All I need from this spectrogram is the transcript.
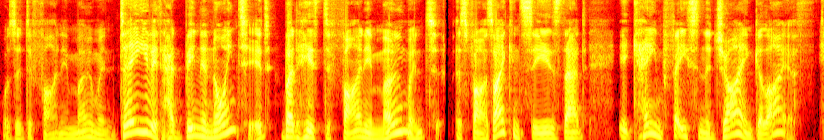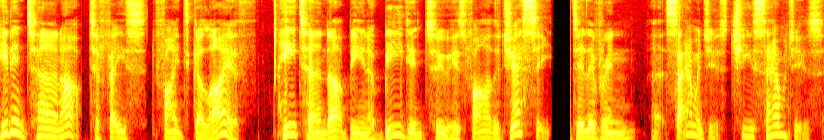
was a defining moment. David had been anointed, but his defining moment, as far as I can see, is that it came facing the giant Goliath. He didn't turn up to face fight Goliath. He turned up being obedient to his father Jesse, delivering uh, sandwiches, cheese sandwiches,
